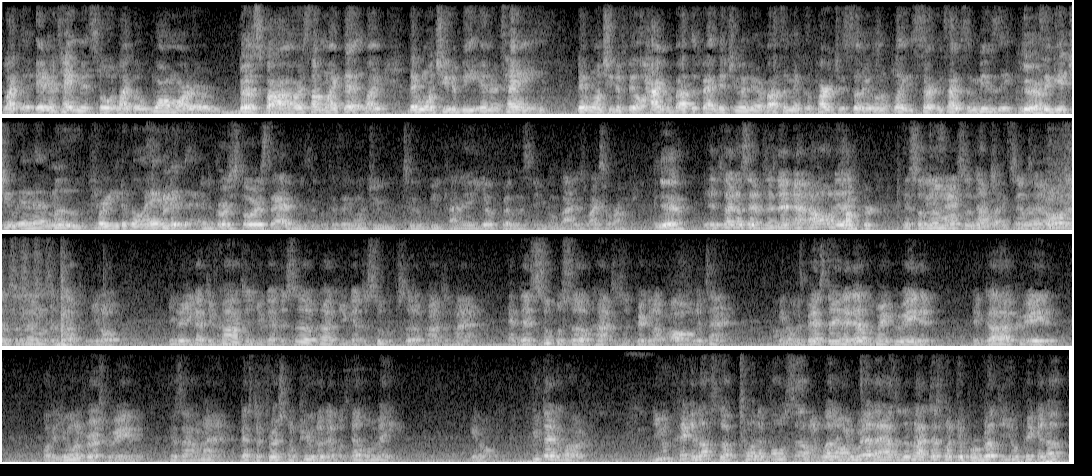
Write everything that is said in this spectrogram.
like an entertainment store, like a Walmart or Best, Best Buy Buy. or something like that. Like they want you to be entertained. They want you to feel hype about the fact that you're in there about to make a purchase. So they're gonna play certain types of music Yeah. to get you in that mood for you to go ahead and do that. And the grocery store is sad music because they want you to be kind of in your feelings, so you're gonna buy this rice around me. Yeah. Yeah, It's like I said, and, and all that Comfort. is subliminal Exactly. seduction. See what All that is subliminal seduction. You know, you know, you got your conscious, you got your subconscious, you got the super subconscious mind, and that super subconscious is picking up all the time. You know, the best thing that ever been created, that God created, or the universe created, is our mind. That's the first computer that was ever made. You know, you think about it. You picking up stuff 24-7, whether All you realize it or not. That's what your peripheral you're picking up,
